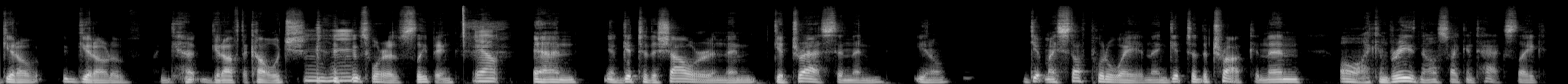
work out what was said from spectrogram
get out get out of get, get off the couch Mhm. it's where i was sleeping Yeah. and you know get to the shower and then get dressed and then you know get my stuff put away and then get to the truck and then oh i can breathe now so i can text like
